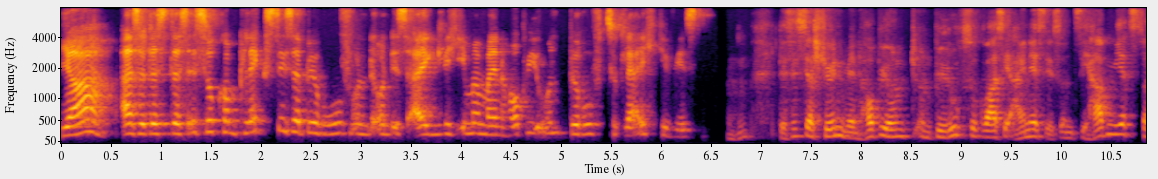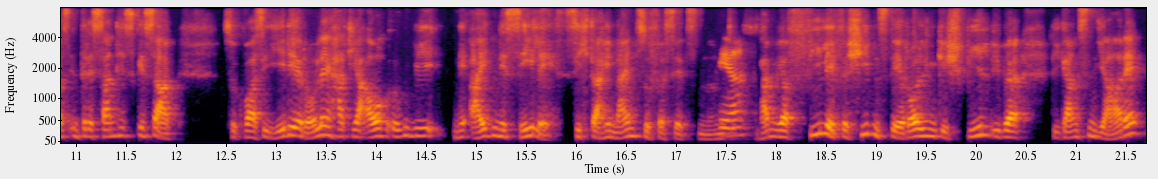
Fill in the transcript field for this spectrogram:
ja, also das, das ist so komplex, dieser Beruf, und, und ist eigentlich immer mein Hobby und Beruf zugleich gewesen. Mhm. Das ist ja schön, wenn Hobby und, und Beruf so quasi eines ist. Und Sie haben jetzt was Interessantes gesagt. So quasi jede Rolle hat ja auch irgendwie eine eigene Seele, sich da hinein zu versetzen. Und ja. Sie haben ja viele verschiedenste Rollen gespielt über die ganzen Jahre.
